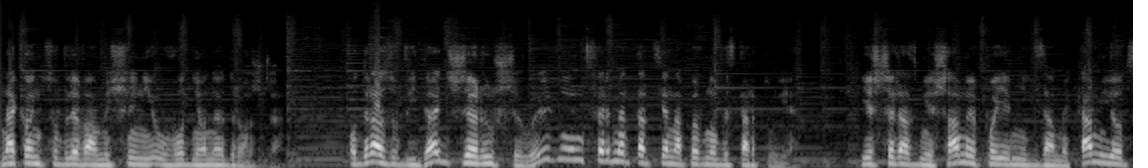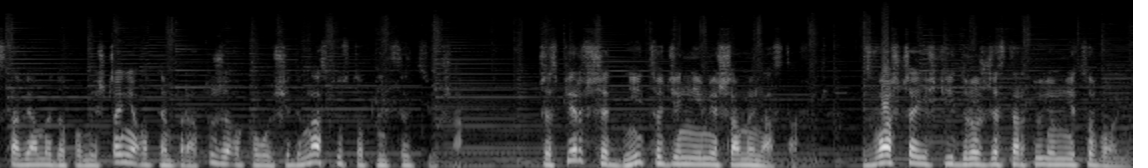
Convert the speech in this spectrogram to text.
Na końcu wlewamy silnie uwodnione drożdże. Od razu widać, że ruszyły, więc fermentacja na pewno wystartuje. Jeszcze raz mieszamy, pojemnik zamykamy i odstawiamy do pomieszczenia o temperaturze około 17 stopni Celsjusza. Przez pierwsze dni codziennie mieszamy nastaw, zwłaszcza jeśli drożdże startują nieco wolniej.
